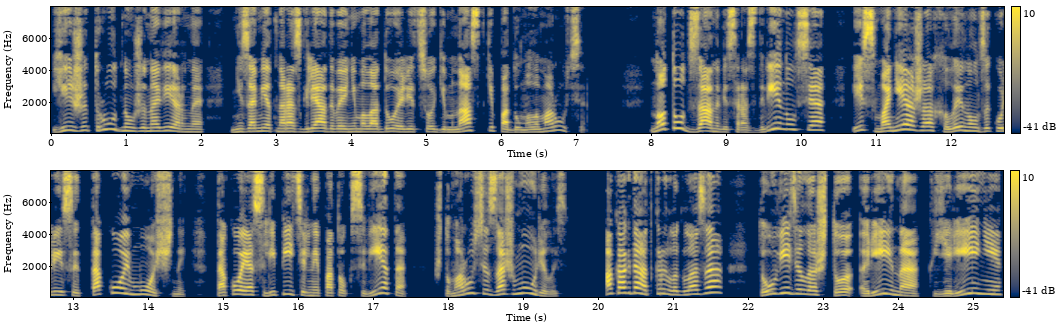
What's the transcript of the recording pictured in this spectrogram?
Ей же трудно уже, наверное, незаметно разглядывая немолодое лицо гимнастки, подумала Маруся. Но тут занавес раздвинулся, и с манежа хлынул за кулисы такой мощный, такой ослепительный поток света, что Маруся зажмурилась. А когда открыла глаза, то увидела, что Рина к Ерине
